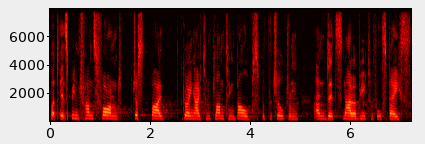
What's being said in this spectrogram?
but it's been transformed just by going out and planting bulbs with the children, and it's now a beautiful space.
